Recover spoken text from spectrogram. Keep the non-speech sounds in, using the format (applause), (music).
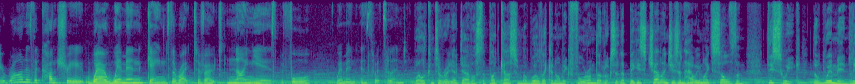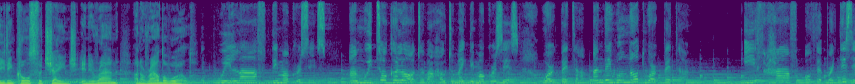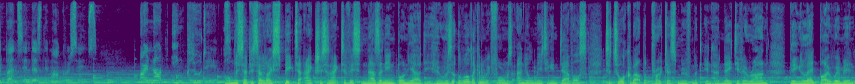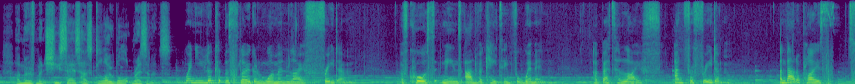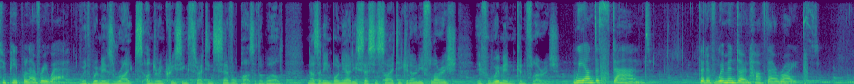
Iran is a country where women gained the right to vote nine years before women in Switzerland. Welcome to Radio Davos, the podcast from the World Economic Forum that looks at the biggest challenges and how we might solve them. This week, the women leading calls for change in Iran and around the world. We love democracies and we talk a lot about how to make democracies work better, and they will not work better if half of the participants in those democracies are not included. On this episode, I speak to actress and activist Nazanin Boniadi, who was at the World Economic Forum's annual meeting in Davos to talk about the protest movement in her native Iran being led by women, a movement she says has global resonance. When you look at the slogan Woman, Life, Freedom, of course it means advocating for women, a better life, and for freedom. And that applies to people everywhere. With women's rights under increasing threat in several parts of the world, Nazanin Boniadi says society can only flourish if women can flourish. We understand that if women don't have their rights,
